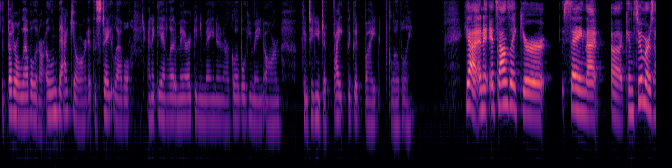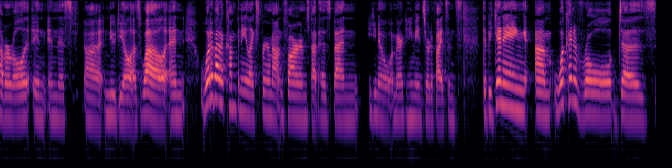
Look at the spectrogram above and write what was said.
the federal level, in our own backyard, at the state level, and again, let American Humane and our global humane arm continue to fight the good fight globally. Yeah, and it, it sounds like you're saying that uh, consumers have a role in in this uh, new deal as well. And what about a company like Springer Mountain Farms that has been, you know, American Humane certified since the beginning? Um, what kind of role does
